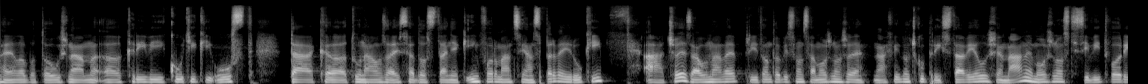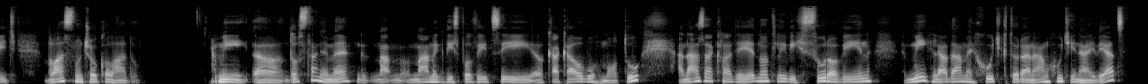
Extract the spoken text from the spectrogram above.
hej, lebo to už nám kriví kútiky úst, tak tu naozaj sa dostane k informáciám z prvej ruky. A čo je zaujímavé, pri tomto by som sa možno že na chvíľočku pristavil, že máme možnosť si vytvoriť vlastnú čokoládu my e, dostaneme, máme k dispozícii e, kakaovú hmotu a na základe jednotlivých surovín my hľadáme chuť, ktorá nám chutí najviac.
